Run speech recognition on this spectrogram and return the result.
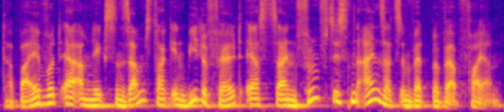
Dabei wird er am nächsten Samstag in Bielefeld erst seinen 50. Einsatz im Wettbewerb feiern.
